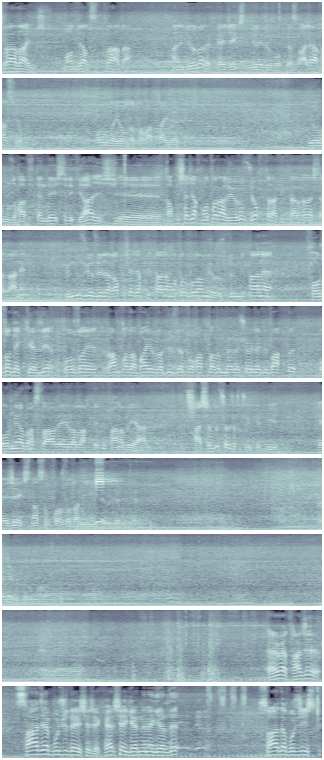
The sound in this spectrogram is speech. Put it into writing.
Strada'ymış. Mondial Strada. Hani diyorlar ya PCX'in birebir kopyası. Alakası yok. Onu da yolda tokatlayıverdik. Yolumuzu hafiften değiştirdik. Ya e, kapışacak motor arıyoruz. Yok trafikte arkadaşlar. Hani gündüz gözüyle kapışacak bir tane motor bulamıyoruz. Dün bir tane Forza dek geldi. Forza'yı rampada, bayırda, düzde tokatladım. Bebe şöyle bir baktı. Kornaya bastı abi eyvallah dedi. Tanıdı yani. Şaşırdı çocuk çünkü. Bir PCX nasıl Forza'dan iyi gidebilir diye. Öyle bir durum oluştu. Evet hacı sadece bucu değişecek. Her şey kendine geldi. Sade bucu istiyor.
